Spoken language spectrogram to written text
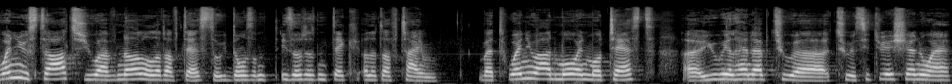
when you start, you have not a lot of tests, so it doesn't, it doesn't take a lot of time. But when you add more and more tests, uh, you will end up to a, to a situation where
